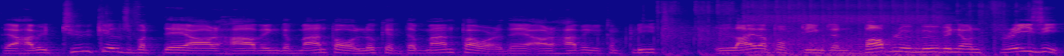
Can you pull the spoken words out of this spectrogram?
They are having two kills, but they are having the manpower. Look at the manpower. They are having a complete lineup of teams. And Bablu moving on Freezy.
